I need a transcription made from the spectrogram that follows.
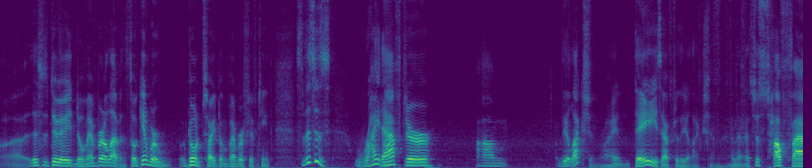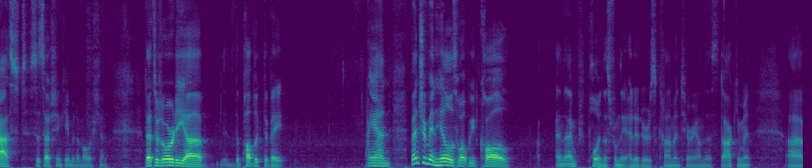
uh, this is November 11th. So again, we're don't sorry November 15th. So this is right after um, the election, right? Days after the election, and that's just how fast secession came into motion. That there's already uh, the public debate, and Benjamin Hill is what we'd call, and I'm pulling this from the editor's commentary on this document. Uh,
